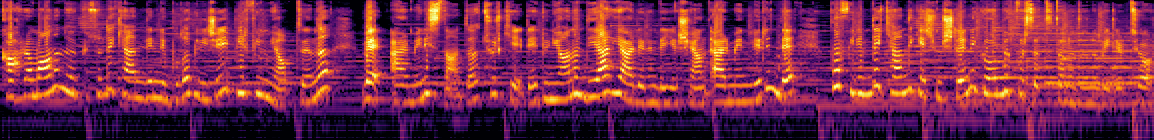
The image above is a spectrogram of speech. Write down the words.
kahramanın öyküsünde kendilerini bulabileceği bir film yaptığını ve Ermenistan'da, Türkiye'de, dünyanın diğer yerlerinde yaşayan Ermenilerin de bu filmde kendi geçmişlerini görme fırsatı tanıdığını belirtiyor.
